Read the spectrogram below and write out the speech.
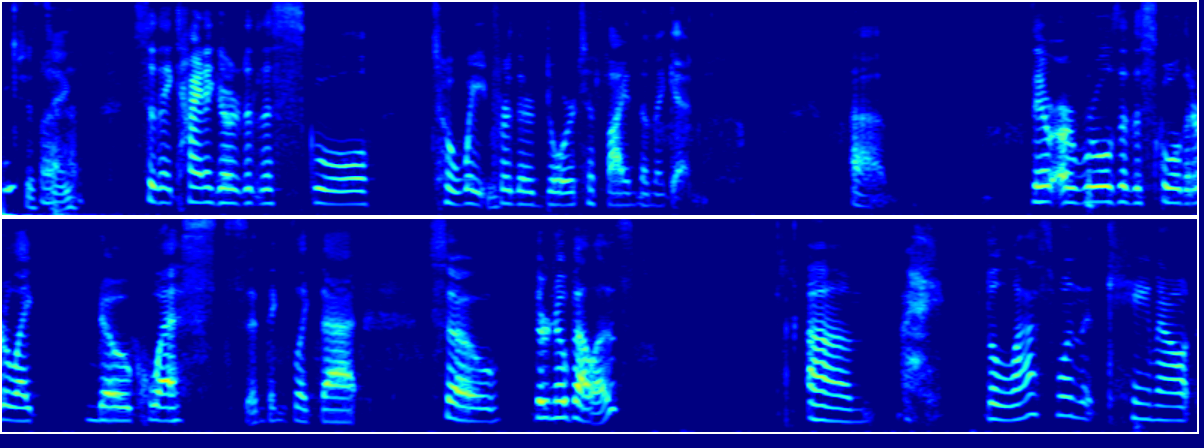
Interesting. So they kind of go to this school to wait for their door to find them again. Um, there are rules of the school that are like no quests and things like that. So they're novellas. Um, I, the last one that came out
